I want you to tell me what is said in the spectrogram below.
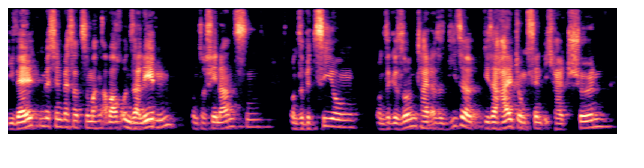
die Welt ein bisschen besser zu machen, aber auch unser Leben, unsere Finanzen, unsere Beziehungen, unsere Gesundheit, also diese, diese Haltung finde ich halt schön,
